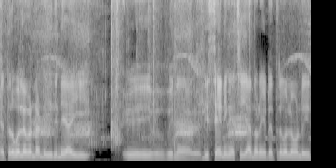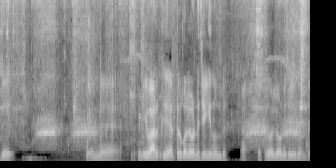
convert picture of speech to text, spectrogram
എത്ര കൊല്ലം കൊണ്ടുണ്ട് ഇതിന്റെ ഈ പിന്നെ ഡിസൈനിങ് ചെയ്യാൻ തുടങ്ങിയിട്ട് എത്ര കൊല്ലം കൊണ്ട് ഇത് പിന്നെ ഈ വർക്ക് എത്ര കൊല്ലം കൊണ്ട് ചെയ്യുന്നുണ്ട്? എത്ര കൊല്ലം കൊണ്ട് ചെയ്യുന്നുണ്ട്?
